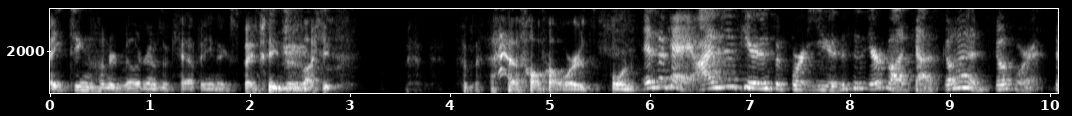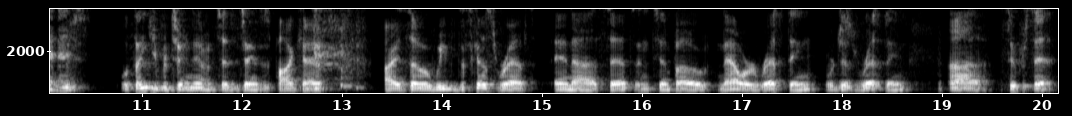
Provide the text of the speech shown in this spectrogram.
1,800 milligrams of caffeine and expect me to like have all my words formed. It's okay. I'm just here to support you. This is your podcast. Go ahead. Go for it. Finish. Well, thank you for tuning in to James's podcast. All right, so we've discussed reps and uh, sets and tempo. Now we're resting. We're just resting. Uh, superset.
